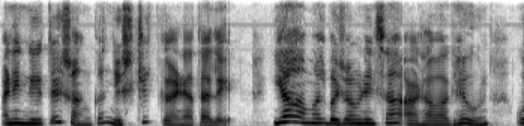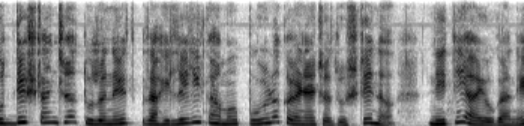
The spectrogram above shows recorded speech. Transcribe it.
आणि निर्देशांक निश्चित करण्यात आले. या अंमलबजावणीचा आढावा घेऊन उद्दिष्टांच्या तुलनेत राहिलेली कामं पूर्ण करण्याच्या दृष्टीनं नीती आयोगाने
